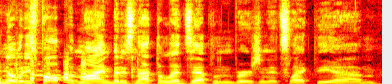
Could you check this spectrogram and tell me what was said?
Nobody's fault but mine, but it's not the Led Zeppelin version. It's like the um,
